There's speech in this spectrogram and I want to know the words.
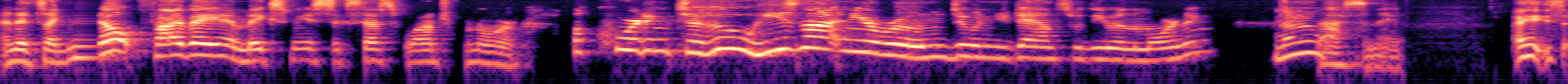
And it's like, no, 5 a.m. makes me a successful entrepreneur. According to who? He's not in your room doing your dance with you in the morning. No. Fascinating. It's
